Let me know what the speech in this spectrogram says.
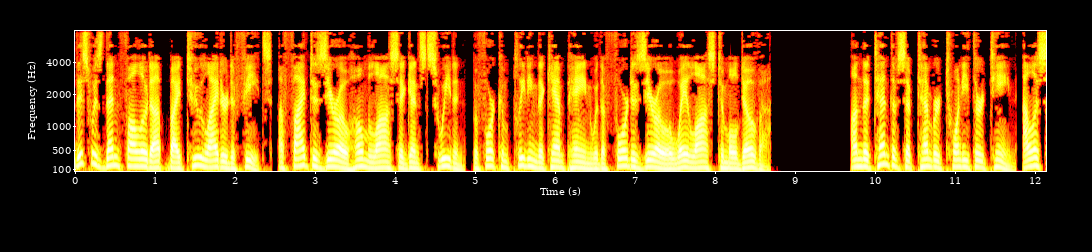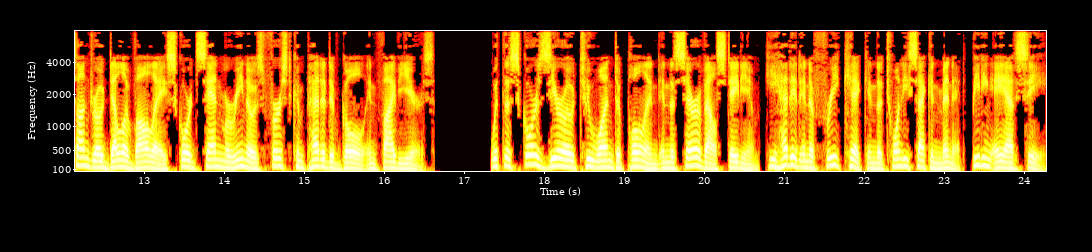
This was then followed up by two lighter defeats, a 5–0 home loss against Sweden, before completing the campaign with a 4–0 away loss to Moldova. On 10 September 2013, Alessandro Della Valle scored San Marino's first competitive goal in five years. With the score 0–1 to Poland in the Serravalle Stadium, he headed in a free kick in the 22nd minute, beating AFC.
